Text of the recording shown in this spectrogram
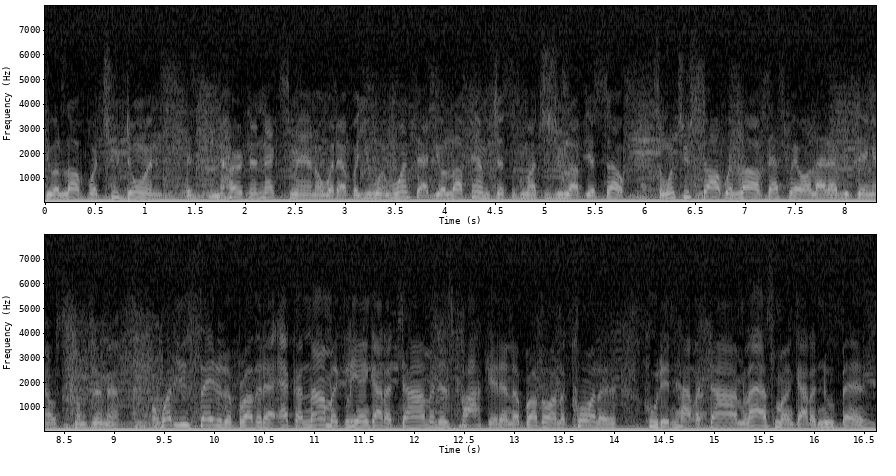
you'll love what you're doing is hurting the next man or whatever. You wouldn't want that. You'll love him just as much as you love yourself. So once you start with love, that's where all that everything else comes in at. Well, what do you say to the brother that economically ain't got a dime in his pocket and the brother on the corner who didn't have a dime last month got a new Benz?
